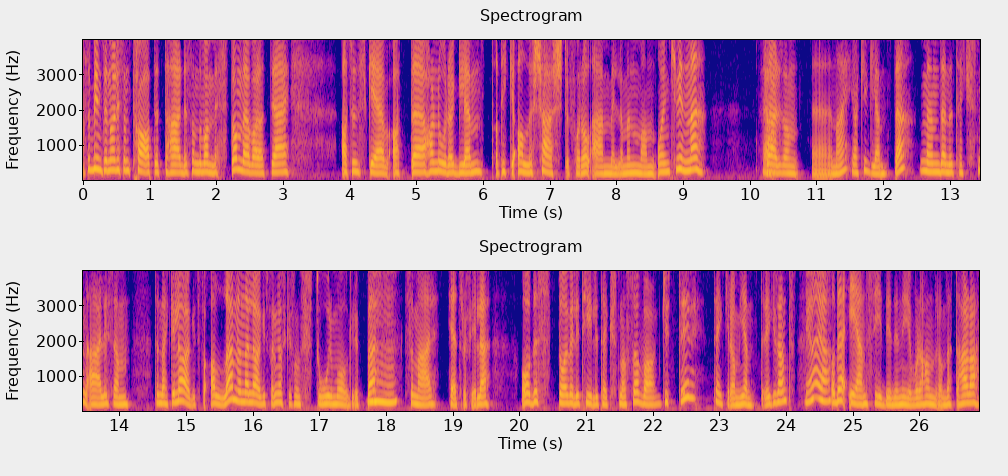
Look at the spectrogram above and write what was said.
så begynte hun å liksom ta opp dette her. Det som det var mest om, det var at jeg at hun skrev at uh, har Nora glemt at ikke alle kjæresteforhold er mellom en mann og en kvinne? Så Ja. er det sånn uh, Nei, jeg har ikke glemt det. Men denne teksten er liksom Den er ikke laget for alle, men den er laget for en ganske sånn stor målgruppe Mm. som er heterofile. Og det står veldig tydelig i teksten også hva gutter tenker om jenter. ikke sant? Ja, ja. Og det er én side i det nye hvor det handler om dette her, da.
